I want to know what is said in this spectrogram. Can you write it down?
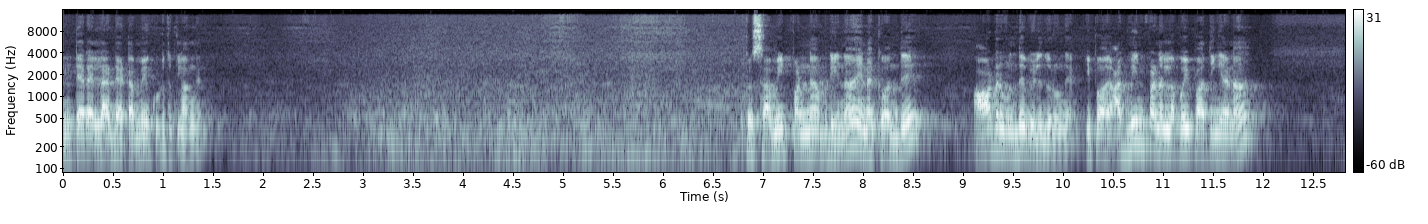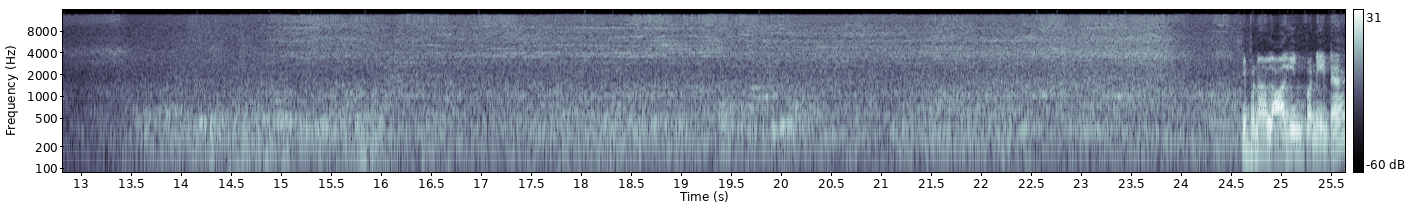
என்டையர் எல்லா டேட்டாமே கொடுத்துக்கலாங்க. இப்போ சப்மிட் பண்ணேன் அப்படின்னா எனக்கு வந்து ஆர்டர் வந்து விழுந்துருங்க. இப்போ அட்மின் பேனலில் போய் பார்த்தீங்கன்னா இப்போ நான் லாகின் பண்ணிட்டேன்.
